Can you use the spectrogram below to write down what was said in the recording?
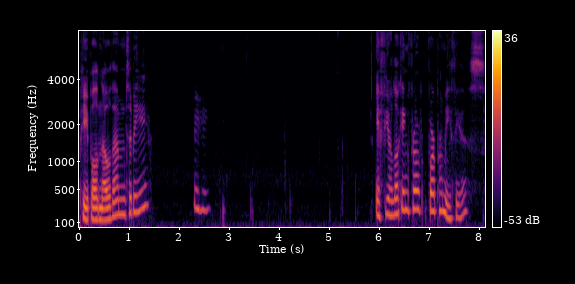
people know them to be. Mm-hmm. if you're looking for for Prometheus,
